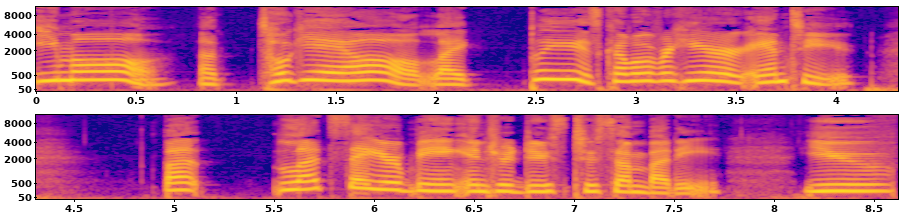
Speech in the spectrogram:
이모, uh, 저기에요, like, please come over here, auntie. But let's say you're being introduced to somebody. You've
